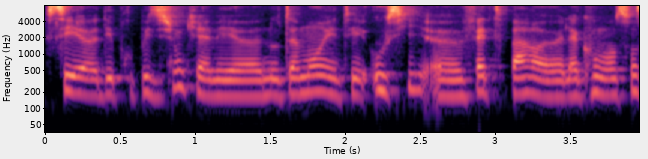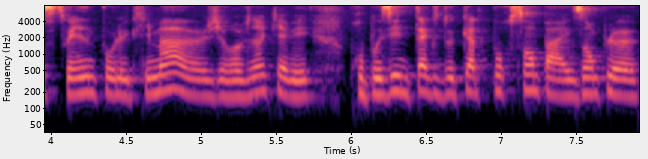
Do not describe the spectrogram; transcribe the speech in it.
C'est des propositions qui avaient notamment été aussi faites par la Convention citoyenne pour le climat, j'y reviens, qui avait proposé une taxe de 4% par exemple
